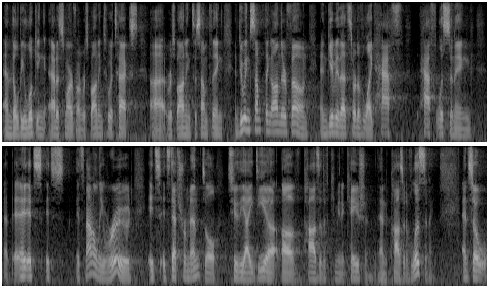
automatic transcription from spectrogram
and they'll be looking at a smartphone, responding to a text, uh, responding to something, and doing something on their phone, and give you that sort of like half half listening. It's it's it's not only rude, it's it's detrimental to the idea of positive communication and positive listening. And so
